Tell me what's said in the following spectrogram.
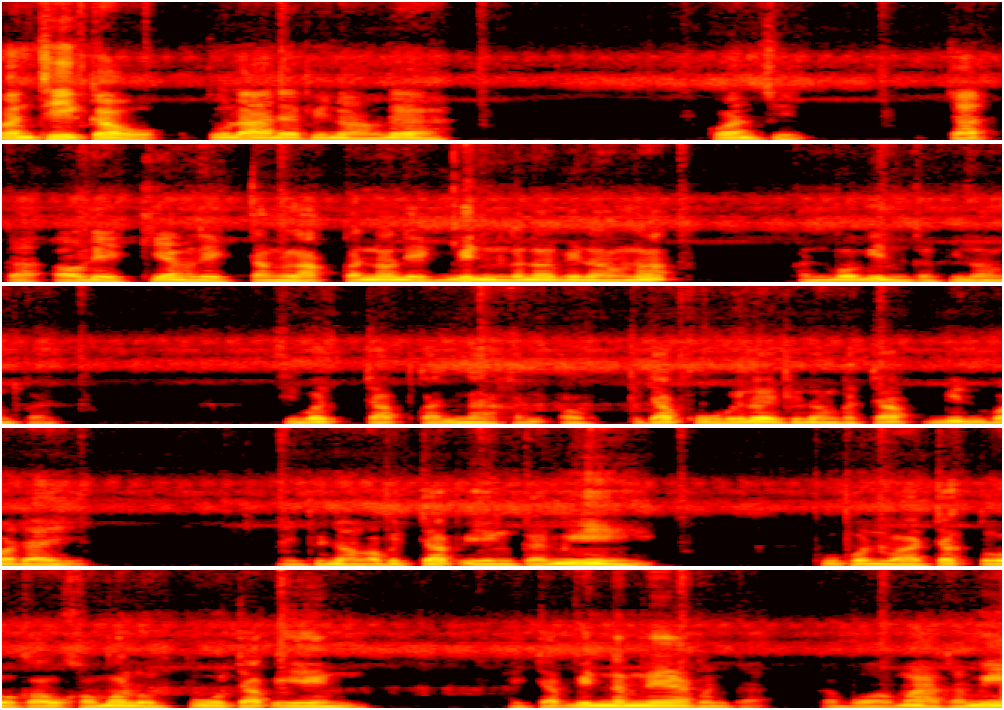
วันที่เก้าตุลาได้พี่น้องเด้อก่อนสิจัดก็เอาเหลขเคี่ยงเหลขตั้งหลักกันเนาะเลขวินกันเนาะพี่น้องเนาะขันบ่วินกับพี่น้องกันสิว่าจับกันนะขันเอาจับคูไปเลย พี่น้องก็จับวินบ่ได้ให้พี่น้องเอาไปจับเองก็มีผู้พนว่าจักโตเอาเขามาหลดปูจับเอง ให้จับบินนำแน่เพิ่นก็ก็บอกมากก็มี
